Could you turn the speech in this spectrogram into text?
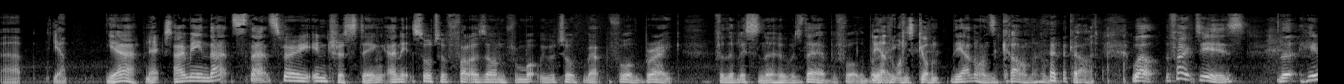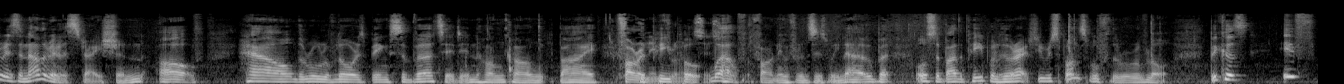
Uh, yeah. Yeah. Next. I mean, that's that's very interesting, and it sort of follows on from what we were talking about before the break. For the listener who was there before the break, other one's gone. The other one's gone. Oh my god! well, the fact is that here is another illustration of how the rule of law is being subverted in Hong Kong by Foreign the people. influences. Well, foreign influences we know, but also by the people who are actually responsible for the rule of law. Because if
